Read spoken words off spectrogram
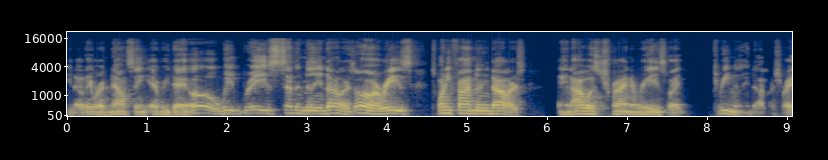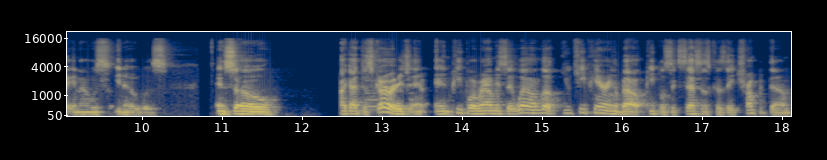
you know, they were announcing every day, oh, we raised $7 million. Oh, I raised $25 million. And I was trying to raise like $3 million, right? And I was, you know, was, and so I got discouraged and, and people around me said, well, look, you keep hearing about people's successes because they trumpet them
